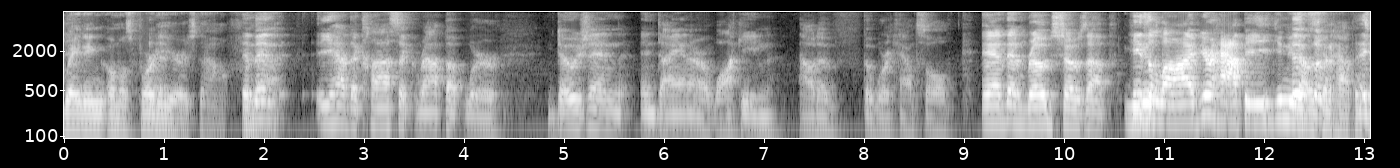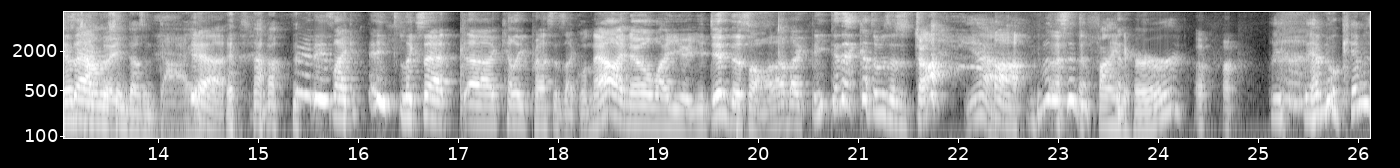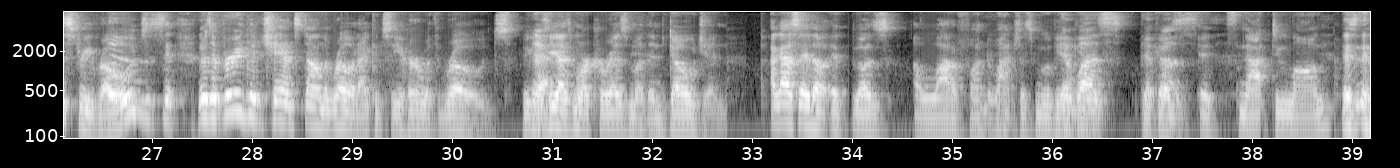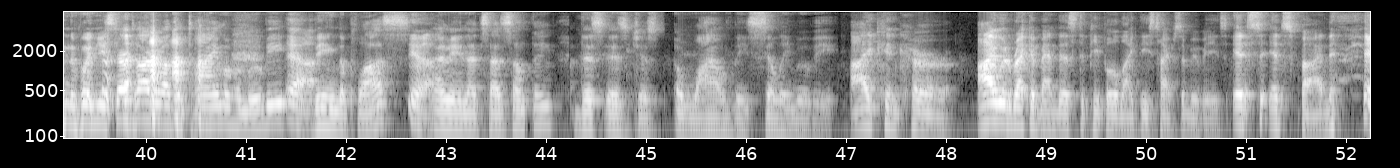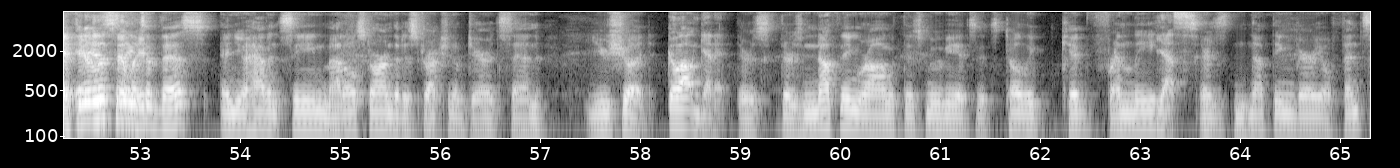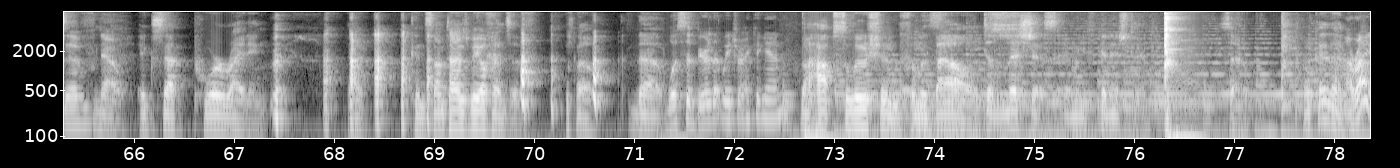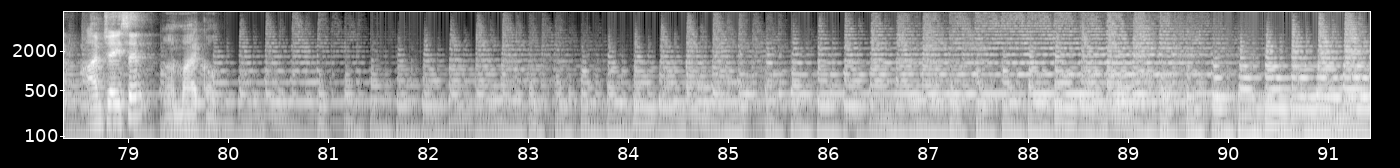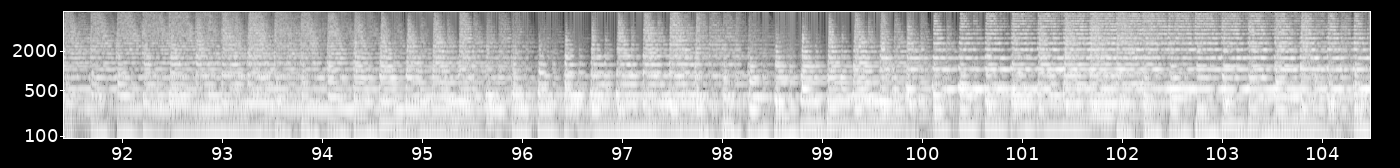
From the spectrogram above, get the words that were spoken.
waiting almost forty years now. For and then that. you have the classic wrap up where Dogen and Dhyana are walking out of the War Council. And then Rhodes shows up. You He's knew- alive. You're happy. you knew that was going to happen. Exactly. Tim Thomerson doesn't die. Yeah. and he's like, he looks at uh, Kelly Press is like, well, now I know why you you did this all. And I'm like, he did it because it was his job. Yeah. He wasn't to find her. They, they have no chemistry, Rhodes. There's a very good chance down the road I could see her with Rhodes because he has more charisma than Dogen. I gotta say though, it was a lot of fun to watch this movie. It again was. It because was. it's not too long. And when you start talking about the time of a movie Yeah. being the plus, Yeah. I mean that says something. This is just a wildly silly movie. I concur. I would recommend this to people who like these types of movies. It's it's fun. If you're listening silly. to this and you haven't seen Metalstorm: The Destruction of Jared-Syn, you should. go out and get it. There's there's nothing wrong with this movie. It's it's totally kid friendly. Yes. There's nothing very offensive. No. Except poor writing. that can sometimes be offensive. So The what's the beer that we drank again? the Hopsoulution from Bell's. Delicious, and we finished it. So, Okay then. all right. I'm Jason. I'm Michael.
